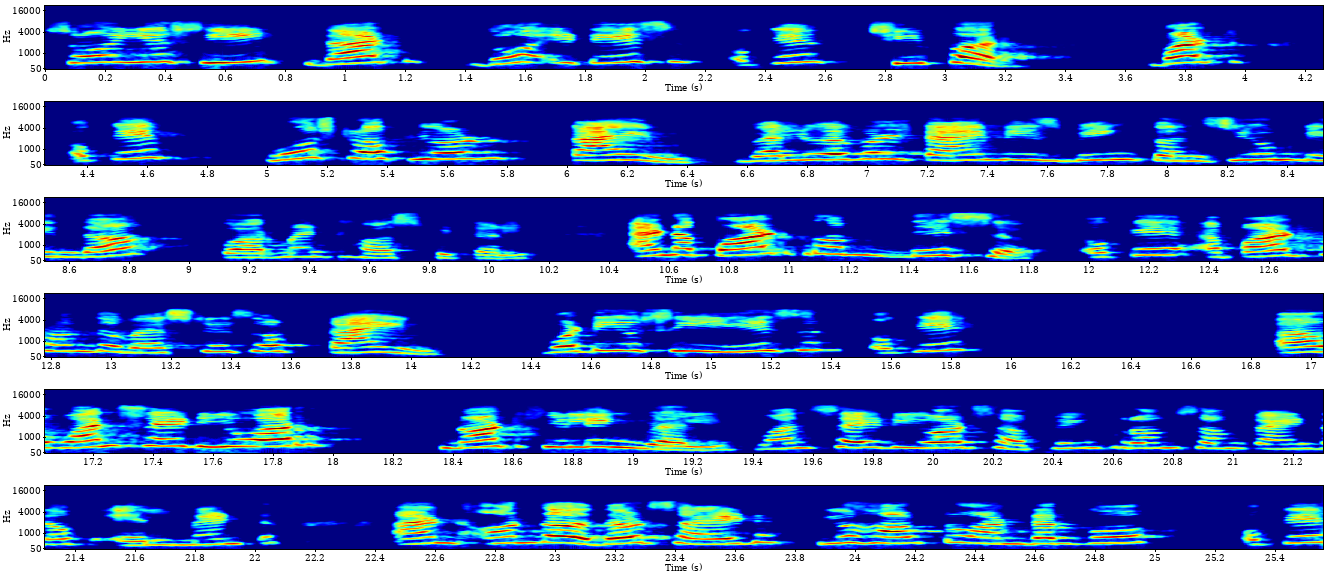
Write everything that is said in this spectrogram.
So you see that though it is okay cheaper but okay most of your time valuable time is being consumed in the government hospital. And apart from this okay apart from the wastage of time what you see is okay uh, one side you are not feeling well. One side you are suffering from some kind of ailment. And on the other side you have to undergo okay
